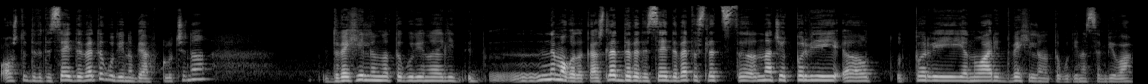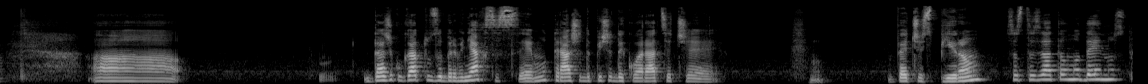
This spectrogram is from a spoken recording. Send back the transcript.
още 99-та година бях включена, 2000-та година или не мога да кажа, след 99-та, след, значи от 1, а, от, от 1 януари 2000-та година съм била. А, даже когато забременях с Емо, трябваше да пиша декларация, че вече спирам състезателна дейност.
